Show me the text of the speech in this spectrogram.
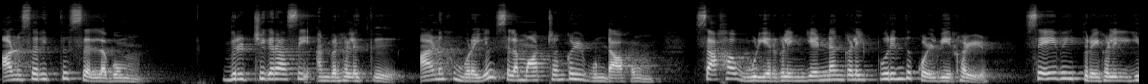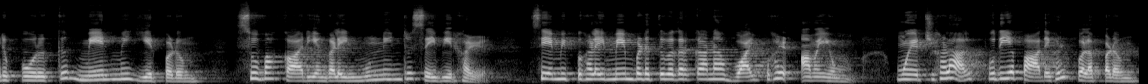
அனுசரித்து செல்லவும். விருட்சிகராசி அன்பர்களுக்கு அணுகுமுறையில் சில மாற்றங்கள் உண்டாகும். சக ஊழியர்களின் எண்ணங்களை புரிந்து கொள்வீர்கள். சேவை துறைகளில் இருப்போருக்கு மேன்மை ஏற்படும். சுப காரியங்களை முன்னின்று செய்வீர்கள். சேமிப்புகளை மேம்படுத்துவதற்கான வாய்ப்புகள் அமையும். முயற்சிகளால் புதிய பாதைகள் புலப்படும்.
